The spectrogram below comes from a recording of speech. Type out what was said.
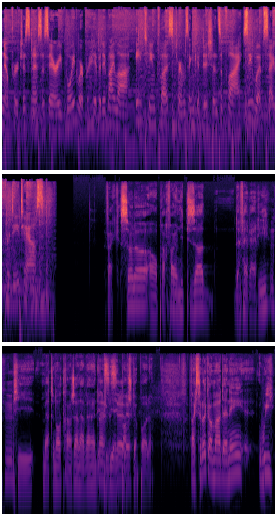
No purchase necessary. Void where prohibited by law. 18 plus terms and conditions apply. See website for details. Fait que ça, là, on pourrait refaire un épisode de Ferrari, Mhm. puis mettre une autre rangée en avant, des Ouais, plus vieilles ça, Porsche là. que pas. Là. Fait que c'est là qu'à un moment donné, oui,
